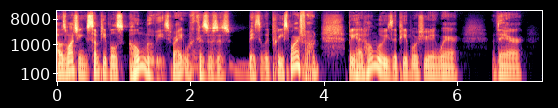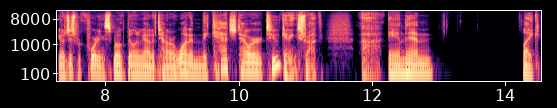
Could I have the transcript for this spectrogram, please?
I was watching some people's home movies, right? Because this is basically pre-smartphone, but you had home movies that people were shooting where they're you know, just recording smoke billowing out of Tower One, and they catch Tower Two getting struck, uh, and then like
